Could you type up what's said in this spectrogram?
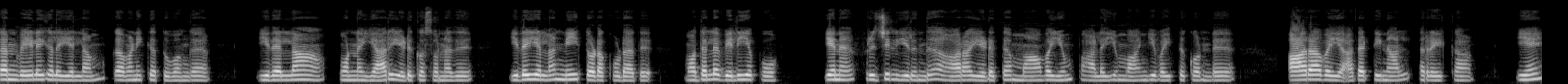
தன் வேலைகளை எல்லாம் கவனிக்க துவங்க இதெல்லாம் உன்னை யாரு எடுக்க சொன்னது? இதையெல்லாம் நீ தொடக்கூடாது. முதல்ல வெளியே போ என ஃப்ரிட்ஜில் இருந்து ஆரா எடுத்த மாவையும் பாலையும் வாங்கி வைத்துக்கொண்டு ஆராவை அதட்டினாள் ரேகா. ஏன்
